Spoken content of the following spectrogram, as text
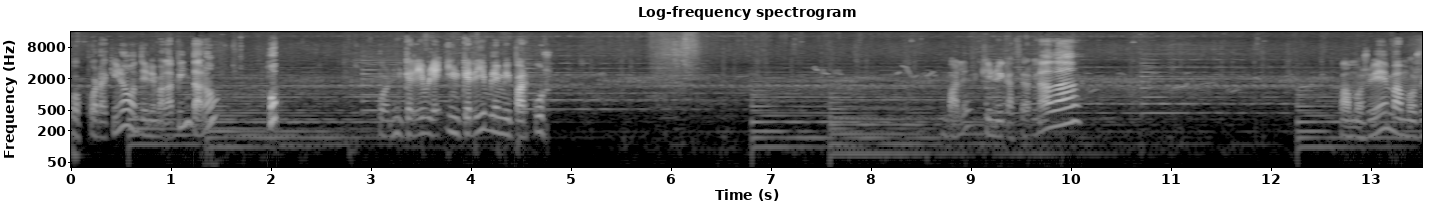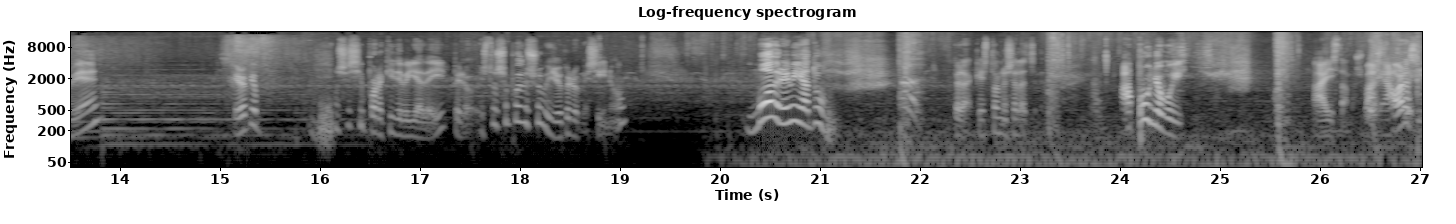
Pues por aquí no tiene mala pinta, ¿no? Bueno, increíble, increíble mi parkour. Vale, aquí no hay que hacer nada. Vamos bien, vamos bien. Creo que... No sé si por aquí debería de ir, pero ¿esto se puede subir? Yo creo que sí, ¿no? ¡Madre mía, tú! Espera, que esto no es el... ¡A puño voy! Ahí estamos, vale, ahora sí.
